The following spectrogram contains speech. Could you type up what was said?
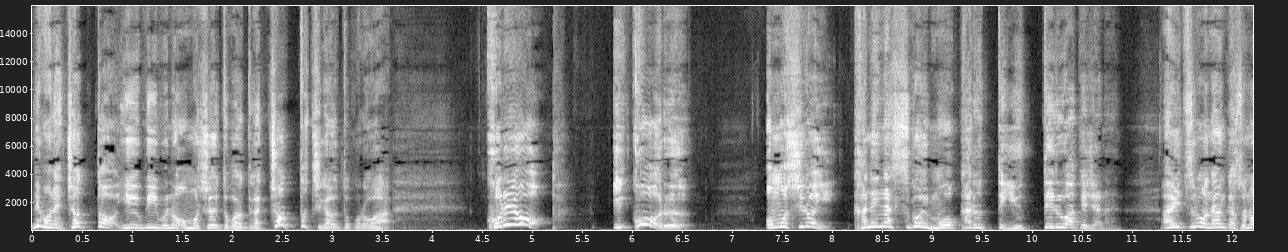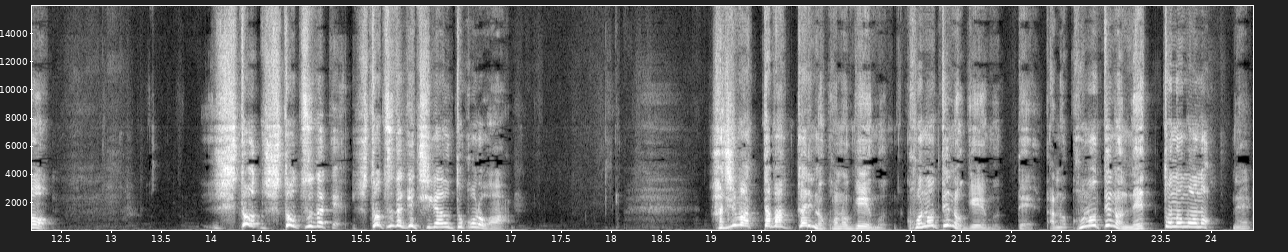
でもね、ちょっと U ビームの面白いところとか、ちょっと違うところは、これを、イコール、面白い、金がすごい儲かるって言ってるわけじゃない。あいつもなんかその、一、一つだけ、一つだけ違うところは、始まったばっかりのこのゲーム、この手のゲームって、あの、この手のネットのもの、ね、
